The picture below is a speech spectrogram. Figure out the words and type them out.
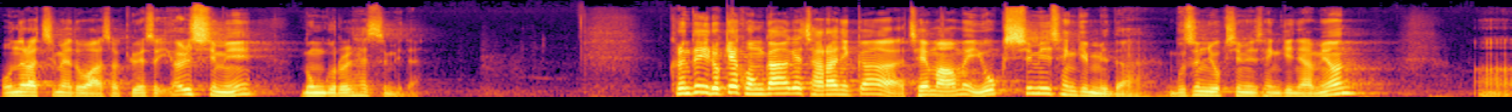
오늘 아침에도 와서 교회에서 열심히 농구를 했습니다. 그런데 이렇게 건강하게 자라니까 제 마음에 욕심이 생깁니다. 무슨 욕심이 생기냐면 어,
